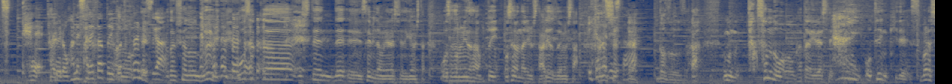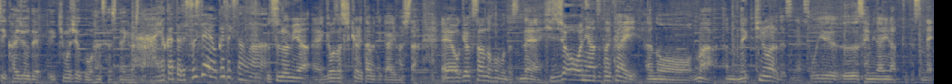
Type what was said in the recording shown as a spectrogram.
散ってい。ろいろお話しされたということなんですが、私あの土曜日 大阪支店で、えー、セミナーをやらせていただきました。大阪の皆さん本当にお世話になりました。ありがとうございました。いかがでした？どうぞどうぞ。あもうたくさんの方がいらして、はい、いいお天気で素晴らしい会場で、えー、気持ちよくお話しさせていただきました。あよかったです。そして岡崎さんは？宇都宮、えー、餃子しっかり食べて帰りました、えー、お客さんの方もですね非常に温かいあのー、まああの熱気のあるですねそういうセミナーになってですね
